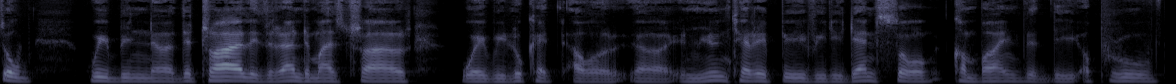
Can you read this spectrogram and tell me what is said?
So we've been, uh, the trial is a randomized trial where we look at our uh, immune therapy, vididencel, combined with the approved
